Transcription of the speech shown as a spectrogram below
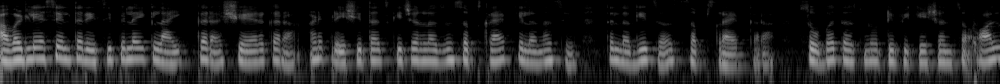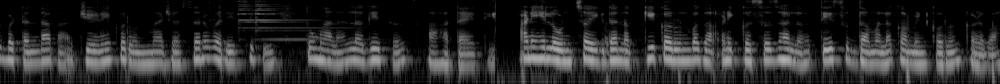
आवडली असेल तर रेसिपीला एक लाईक करा शेअर करा आणि प्रेषिताच किचनला अजून सबस्क्राईब केलं नसेल तर लगेचच सबस्क्राईब करा. सोबतच नोटिफिकेशनचं ऑल बटन दाबा जेणेकरून माझ्या सर्व रेसिपी तुम्हाला लगेचच पाहता येतील. आणि हे लोणचं एकदा नक्की करून बघा आणि कसं झालं ते सुद्धा मला कमेंट करून कळवा.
